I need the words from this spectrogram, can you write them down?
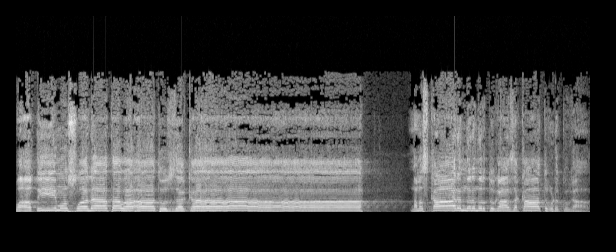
വാക്കീമു സ്വലാത്ത വാ തുസക്കാ നമസ്കാരം നിലനിർത്തുക സക്കാത്ത് കൊടുക്കുക.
